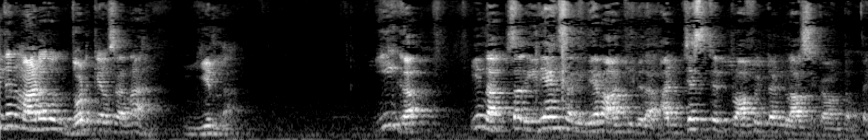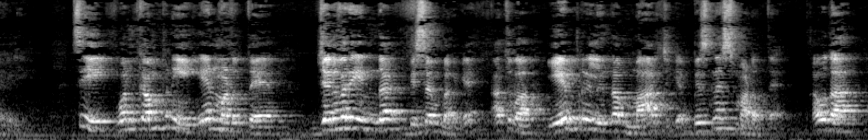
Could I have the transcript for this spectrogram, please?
ಇದನ್ನ ಮಾಡೋದು ದೊಡ್ಡ ಕೆಲಸನ? ಇಲ್ಲ. ಈಗ, ಇನ್ನ ಸರ್ ಇದೇನ್ ಸರ್ ಇದೇನೋ ಹಾಕಿದಿರ adjusted profit and loss account ಅಂತ ಹೇಳಿ. ಸಿ ಒಂದ್ ಕಂಪನಿ ಏನ್ ಮಾಡುತ್ತೆ? ಜನವರಿಯಿಂದ ಡಿಸೆಂಬರ್ಗೆ ಅಥವಾ ಏಪ್ರಿಲ್ ಇಂದ ಮಾರ್ಚ್ಗೆ ಬಿಸ್ನೆಸ್ ಮಾಡುತ್ತೆ. ಹೌದಾ?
